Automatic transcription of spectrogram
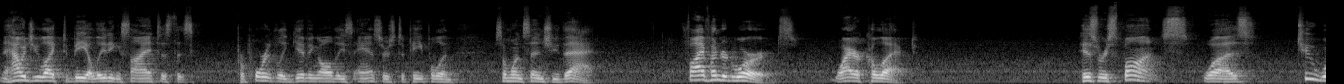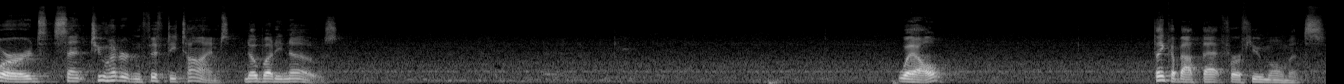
Now, how would you like to be a leading scientist that's purportedly giving all these answers to people and someone sends you that? 500 words, wire collect. His response was two words sent 250 times. Nobody knows. Well, think about that for a few moments.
